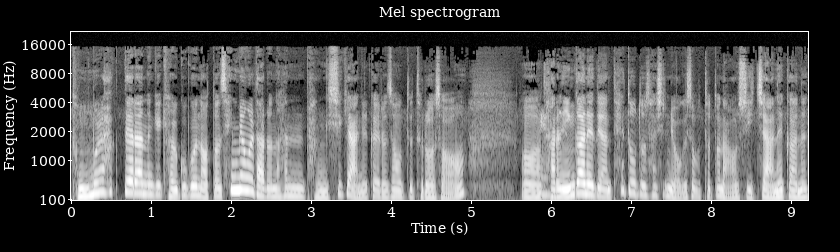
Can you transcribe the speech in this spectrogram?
동물 학대라는 게 결국은 어떤 생명을 다루는 한 방식이 아닐까 이런 생각도 들어서 어, 네. 다른 인간에 대한 태도도 사실은 여기서부터 또 나올 수 있지 않을까 하는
